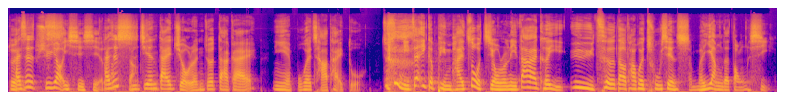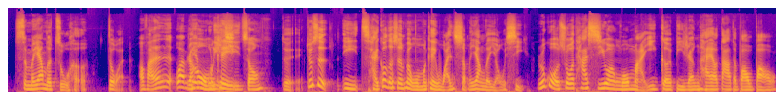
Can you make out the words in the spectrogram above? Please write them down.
对，还是需要一些些，还是时间待久了，你就大概你也不会差太多。就是你在一个品牌做久了，你大概可以预测到它会出现什么样的东西。什么样的组合对哦，反正是万变然后我不离们可以其中。对，就是以采购的身份，我们可以玩什么样的游戏？如果说他希望我买一个比人还要大的包包，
